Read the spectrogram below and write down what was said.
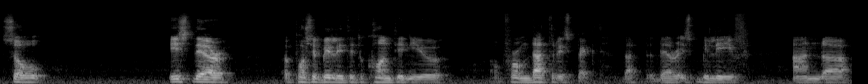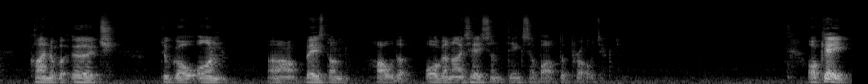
So is there a possibility to continue from that respect, that there is belief and uh, kind of urge to go on uh, based on how the organization thinks about the project. Okay,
